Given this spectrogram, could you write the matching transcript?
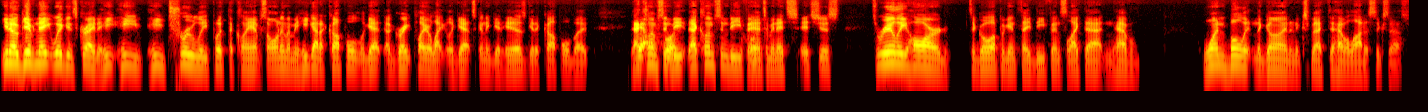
you know, give Nate Wiggins credit. He he he truly put the clamps on him. I mean, he got a couple. Legette, a great player like Legette's going to get his, get a couple. But that Yeah, Clemson de- that Clemson defense. I mean, it's it's just it's really hard to go up against a defense like that and have one bullet in the gun and expect to have a lot of success.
